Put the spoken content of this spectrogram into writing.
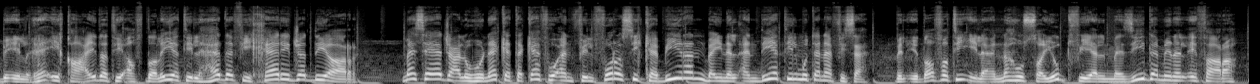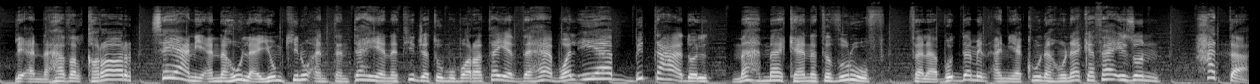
بإلغاء قاعدة أفضلية الهدف خارج الديار. ما سيجعل هناك تكافؤا في الفرص كبيرا بين الأندية المتنافسة. بالإضافة إلى أنه سيضفي المزيد من الإثارة لأن هذا القرار سيعني أنه لا يمكن أن تنتهي نتيجة مباراتي الذهاب والإياب بالتعادل مهما كانت الظروف. فلا بد من أن يكون هناك فائز حتى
